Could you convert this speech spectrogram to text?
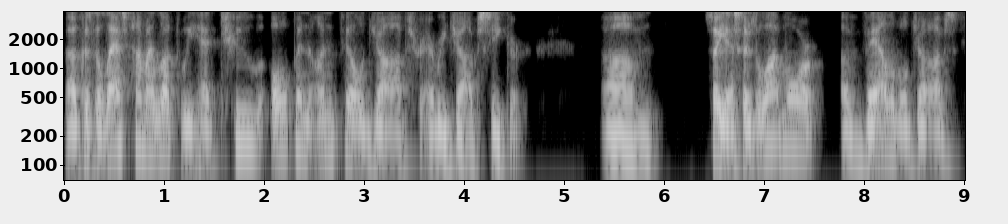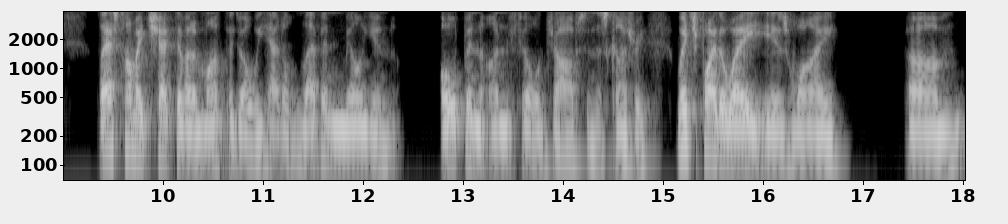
because uh, the last time I looked, we had two open, unfilled jobs for every job seeker. Um, so, yes, there's a lot more available jobs. Last time I checked, about a month ago, we had 11 million open, unfilled jobs in this country, which, by the way, is why um,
